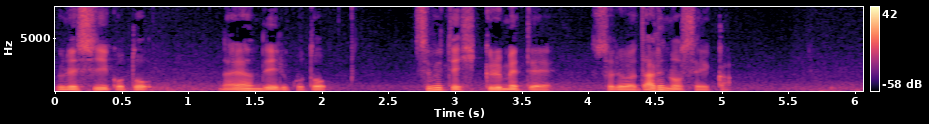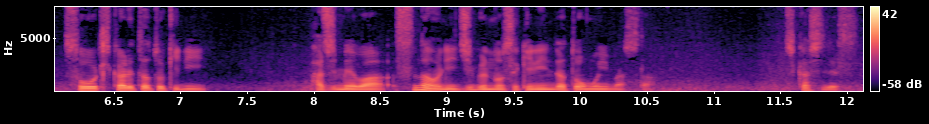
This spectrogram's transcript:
嬉しいこと、悩んでいること、すべてひっくるめて、それは誰のせいか。そう聞かれたときに、はじめは素直に自分の責任だと思いました。しかしです。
